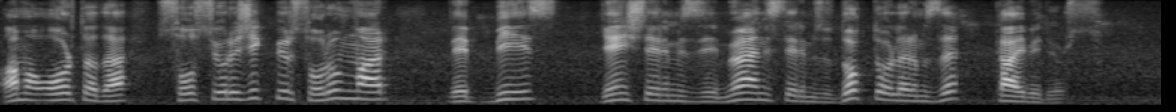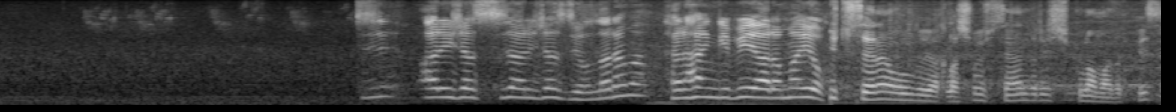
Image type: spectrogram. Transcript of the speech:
Ama ortada sosyolojik bir sorun var ve biz gençlerimizi, mühendislerimizi, doktorlarımızı kaybediyoruz. Sizi arayacağız, sizi arayacağız diyorlar ama herhangi bir arama yok. 3 sene oldu yaklaşık 3 senedir iş bulamadık biz.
